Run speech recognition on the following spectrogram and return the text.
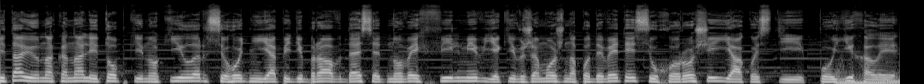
Вітаю на каналі Топ Кіно Кілер. Сьогодні я підібрав 10 нових фільмів, які вже можна подивитись у хорошій якості. Поїхали!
